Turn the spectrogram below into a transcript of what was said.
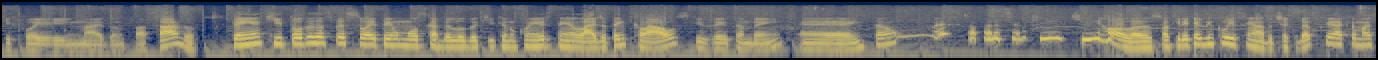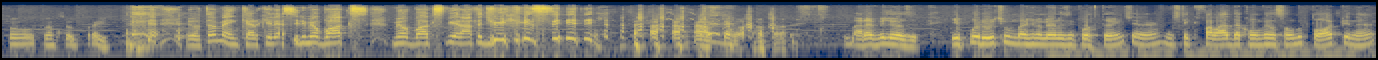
que foi em maio do ano passado. Tem aqui todas as pessoas, aí tem um moço cabeludo aqui que eu não conheço, tem Elijah, tem Klaus, que veio também. É, então, né, tá parecendo que, que rola. Eu só queria que eles incluíssem a do Chuck Bass, porque é a que eu mais tô, tô ansioso pra ir. Eu também, quero que ele assine meu box, meu box pirata de Wicked City. Maravilhoso. E por último, mas não menos importante, né? A gente tem que falar da convenção do pop, né?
